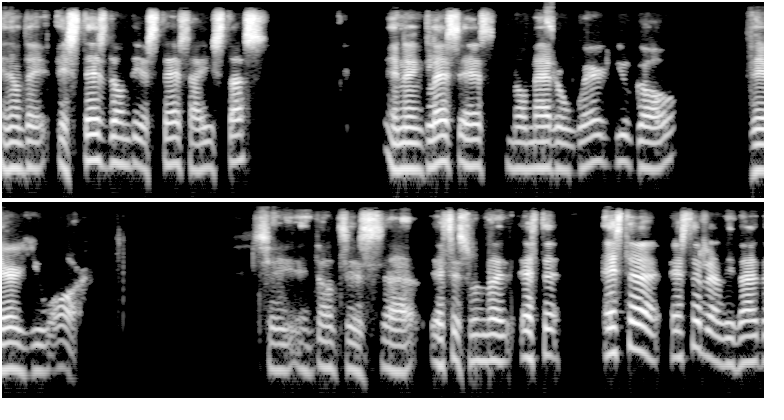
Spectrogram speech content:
en donde estés donde estés, ahí estás. En inglés es no matter where you go, there you are. Sí, entonces, esta es una, este, esta, esta realidad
